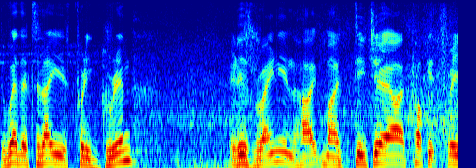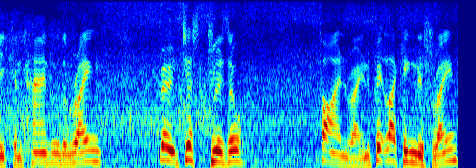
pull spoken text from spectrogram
The weather today is pretty grim. It is raining. I hope my DJI Pocket 3 can handle the rain. Very just drizzle, fine rain, a bit like English rain.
